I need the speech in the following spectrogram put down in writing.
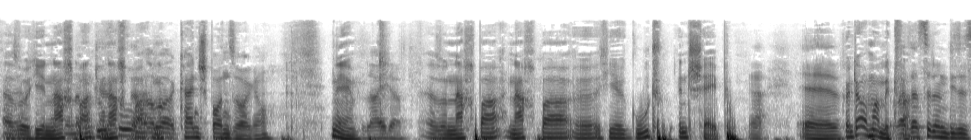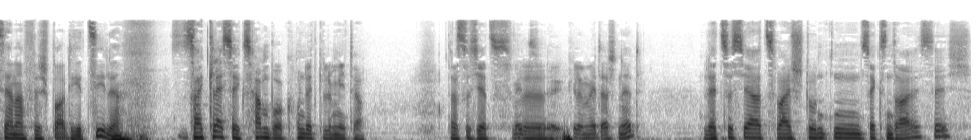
Also hier Nachbar, Nachbar. aber kein Sponsor, gell? Nee, Leider. also Nachbar, Nachbar äh, hier gut in Shape. Ja. Äh, Könnt ihr auch mal mitfahren. Was hast du denn dieses Jahr noch für sportliche Ziele? Seit Classics, Hamburg, 100 Kilometer. Das ist jetzt Mit äh, äh, Kilometerschnitt? letztes Jahr zwei Stunden 36,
